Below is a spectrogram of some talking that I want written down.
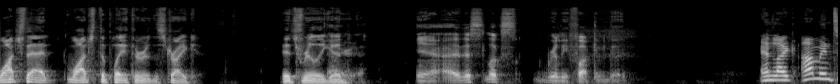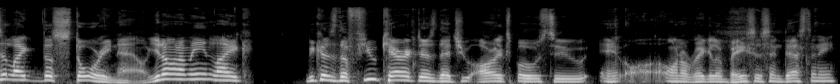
watch that watch the playthrough of the strike. It's really is- good. Yeah, uh, this looks really fucking good. and like I'm into like the story now. You know what I mean? Like because the few characters that you are exposed to in, on a regular basis in Destiny,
